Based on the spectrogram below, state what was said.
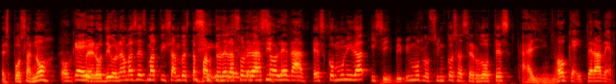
Esposa no. Ok. Pero digo, nada más es matizando esta Sí, parte de la de soledad. la Sí, soledad. Es comunidad y sí, vivimos los cinco sacerdotes ahí, ¿no? Ok, pero a ver,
